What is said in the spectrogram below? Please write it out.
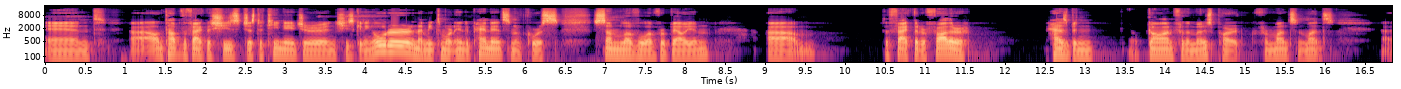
And uh, on top of the fact that she's just a teenager and she's getting older, and that means more independence and, of course, some level of rebellion. Um, the fact that her father has been gone for the most part for months and months. Uh,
